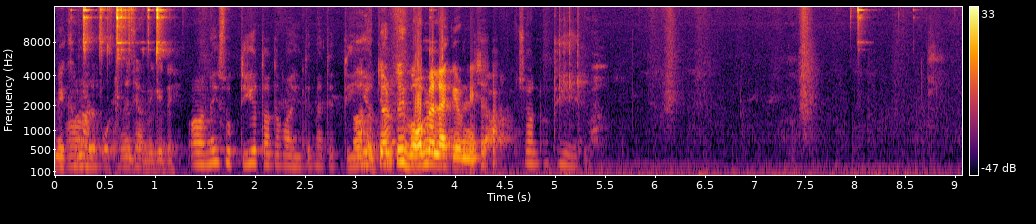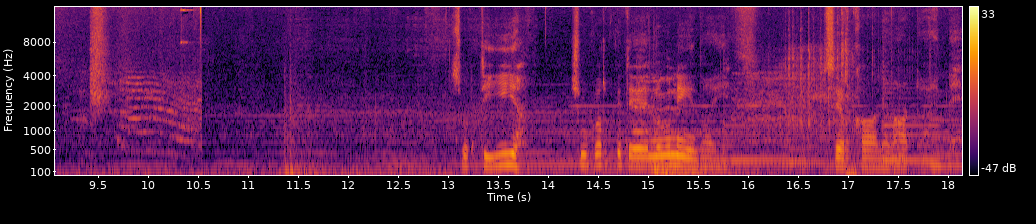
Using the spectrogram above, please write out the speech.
ਵੇਖੋ ਨਾਲ ਉੱਠ ਨਾ ਜਾਵੇ ਕਿਤੇ। ਆ ਨਹੀਂ ਸੁੱਤੀ ਹੋ ਤਾਂ ਦਵਾਈ ਤੇ ਮੈਂ ਦਿੱਤੀ ਆਹੋ, ਚੱਲ ਤੁਸੀਂ ਬਹੁਤ ਮੈਂ ਲੈ ਕੇ ਆਉਣੀ ਚਲੋ ਠੀਕ ਵਾ ਸੁੱਤੀ ਆ। ਸ਼ੁਕਰ ਕਿਤੇ ਇਹਨੂੰ ਵੀ ਨੀਂਦ ਆਈ। ਸਿਰ ਖਾ ਲੈਣਾ ਆਟਾ ਇਹਨੇ।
